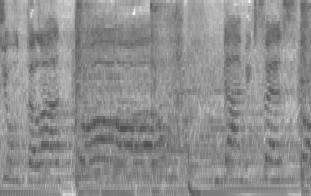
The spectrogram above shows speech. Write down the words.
čutala to Da bih sve s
